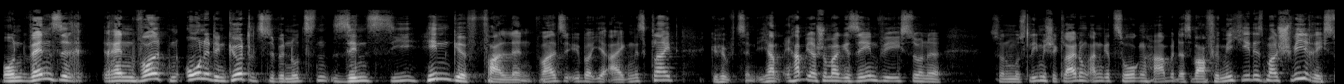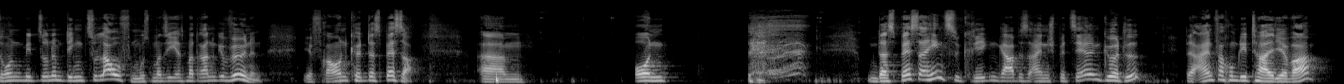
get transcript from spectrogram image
Und wenn sie rennen wollten, ohne den Gürtel zu benutzen, sind sie hingefallen, weil sie über ihr eigenes Kleid gehüpft sind. Ich habe hab ja schon mal gesehen, wie ich so eine, so eine muslimische Kleidung angezogen habe. Das war für mich jedes Mal schwierig, so mit so einem Ding zu laufen. Muss man sich erstmal dran gewöhnen. Ihr Frauen könnt das besser. Ähm, und um das besser hinzukriegen, gab es einen speziellen Gürtel, der einfach um die Taille war,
